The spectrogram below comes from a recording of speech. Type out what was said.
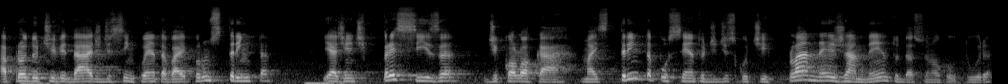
a produtividade de 50 vai por uns 30 e a gente precisa de colocar mais 30% de discutir planejamento da suinocultura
